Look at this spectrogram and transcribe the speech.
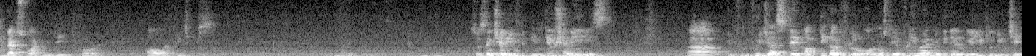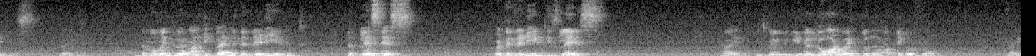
And that's what we did for our features. Right? So essentially, intuition is uh, if, if we just take optical flow, almost everywhere maybe there will be a little bit changes. Right? The moment we are multiplying with the gradient, the places where the gradient is less, right, is going to give a lower weight to the optical flow, right?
